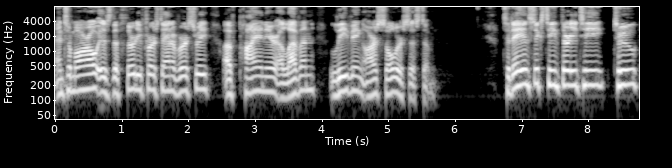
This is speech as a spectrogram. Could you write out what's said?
And tomorrow is the 31st anniversary of Pioneer 11 leaving our solar system. Today in 1632,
